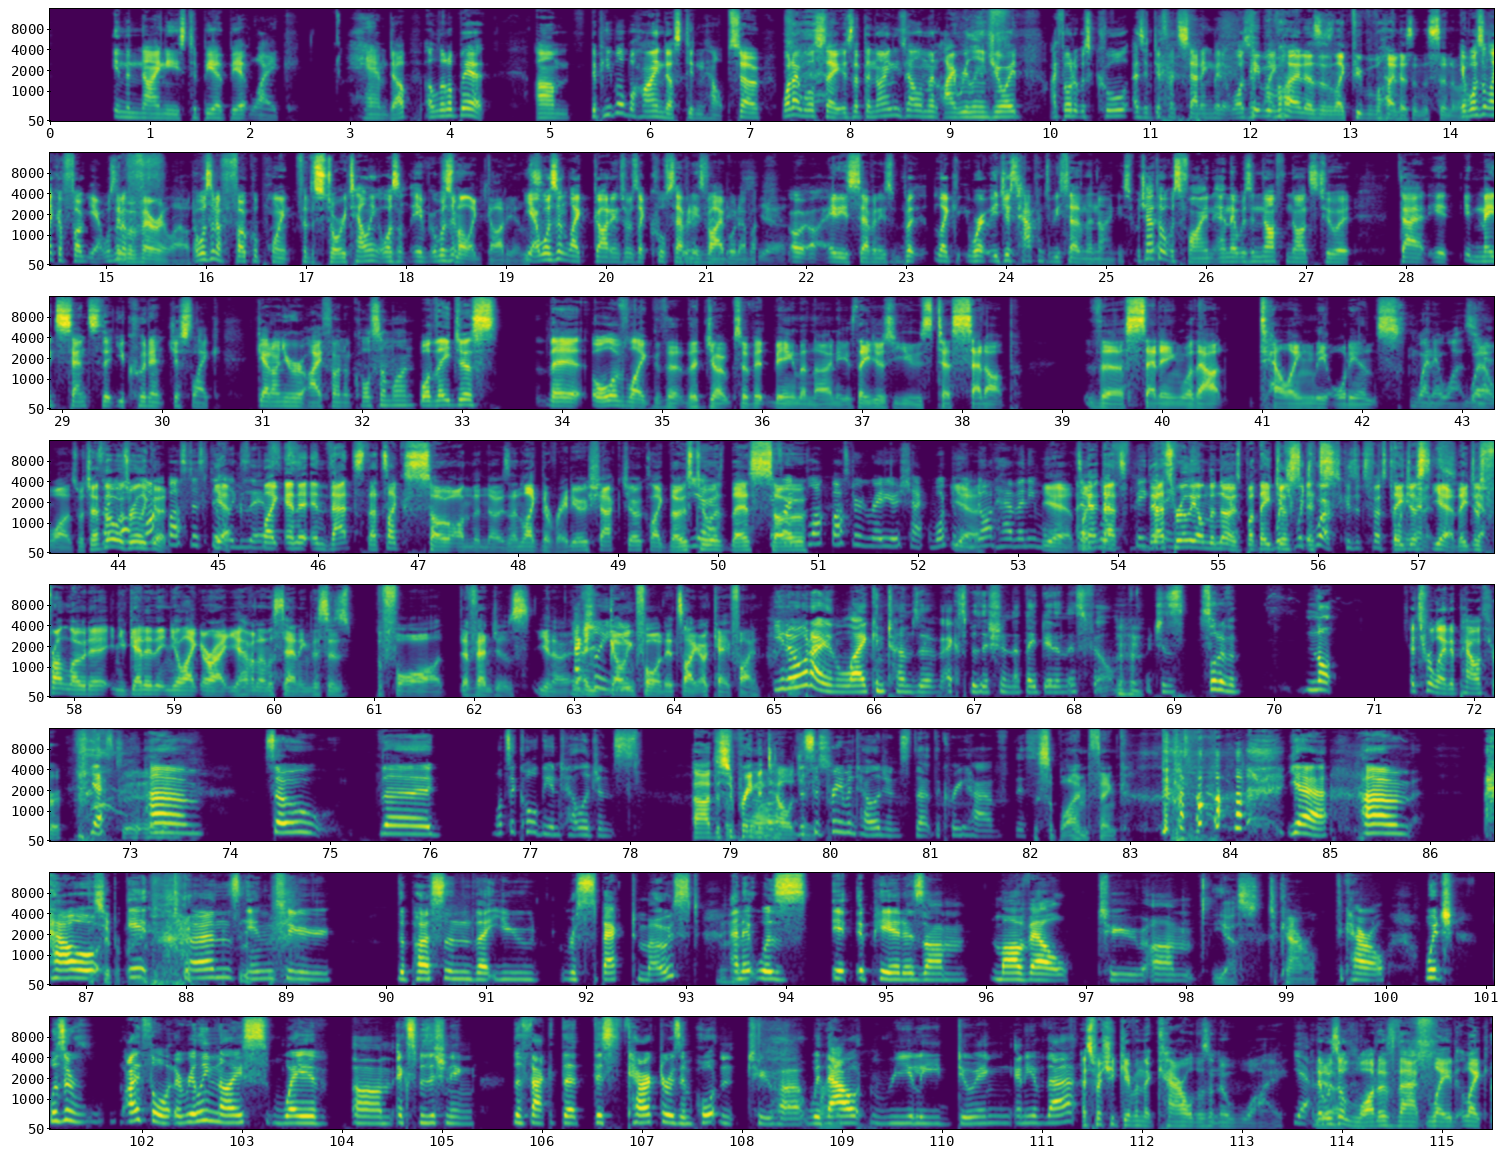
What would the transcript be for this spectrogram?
in the '90s to be a bit like hammed up a little bit. Um, the people behind us didn't help. So what I will say is that the '90s element I really enjoyed. I thought it was cool as a different setting, but it wasn't people like behind us is like people behind us in the cinema. it wasn't like a fo- yeah, it wasn't They were a f- very loud. it wasn't a focal point for the storytelling. It wasn't. It, it wasn't It's not like Guardians. Yeah, it wasn't like Guardians it was like cool 70s vibe 80s or whatever. yeah. Or uh, 80s, 70s. But like where it just happened to be set in the 90s, which I thought was fine. And there was enough nods to it that it, it made sense that you couldn't just like get on your iPhone and call someone. Well, they just they all of like the the jokes of it being the '90s. They just used to set up the setting without telling the audience When it was. when Yeah. it was, which I It's thought like, was oh, really good. Blockbuster still yeah, exists. like and it, and that's that's like so on the nose, and like the Radio Shack joke, like those two Yeah. are they're it's so like Blockbuster and Radio Shack. What do Yeah. we not have anymore? yeah. It's And like that- that's that's really on the nose, but they just which it's- works because it's first They just minutes. yeah, they just front load it, and you get it, and you're like, all right, you have an understanding. This is before Avengers, you know, Actually, and going you- forward, it's like okay, fine. You know what I like in terms of exposition that they did in this film, Mhm. which is sort of a not It's related. Power through. yes. um, so the what's it called? The intelligence, Uh, the Supreme Intelligence. the supreme intelligence that the Kree have. This the sublime think. yeah. Um how The super brain. it turns into the person that you respect most Mhm. and it was it appeared as um Mar-Vell to um Yes, to Carol. to Carol, which was a I thought a really nice way of um expositioning the fact that this character is important to her without really doing any of that. especially given that Carol doesn't know why. Yeah. there was a lot of that laid. Like,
